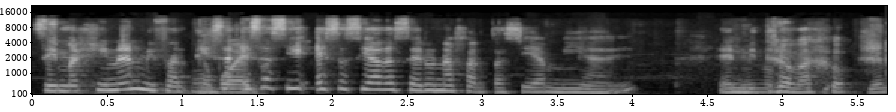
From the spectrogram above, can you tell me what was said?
¿se imaginan mi fantasía? Bueno. Esa, sí, esa sí ha de ser una fantasía mía, ¿eh? En ¿Quién mi no- trabajo. ¿Quién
